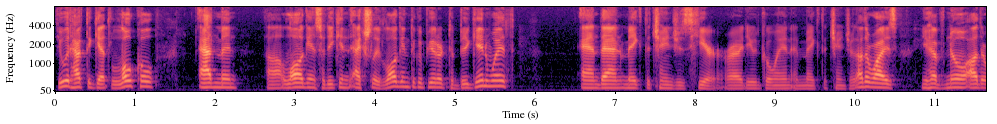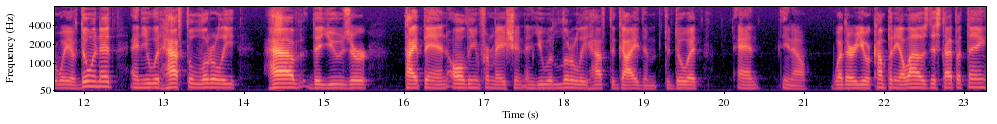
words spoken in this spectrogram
You would have to get local admin uh, login so that you can actually log into computer to begin with and then make the changes here right? You would go in and make the changes. Otherwise you have no other way of doing it and you would have to literally have the user type in all the information and you would literally have to guide them to do it. And you know whether your company allows this type of thing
